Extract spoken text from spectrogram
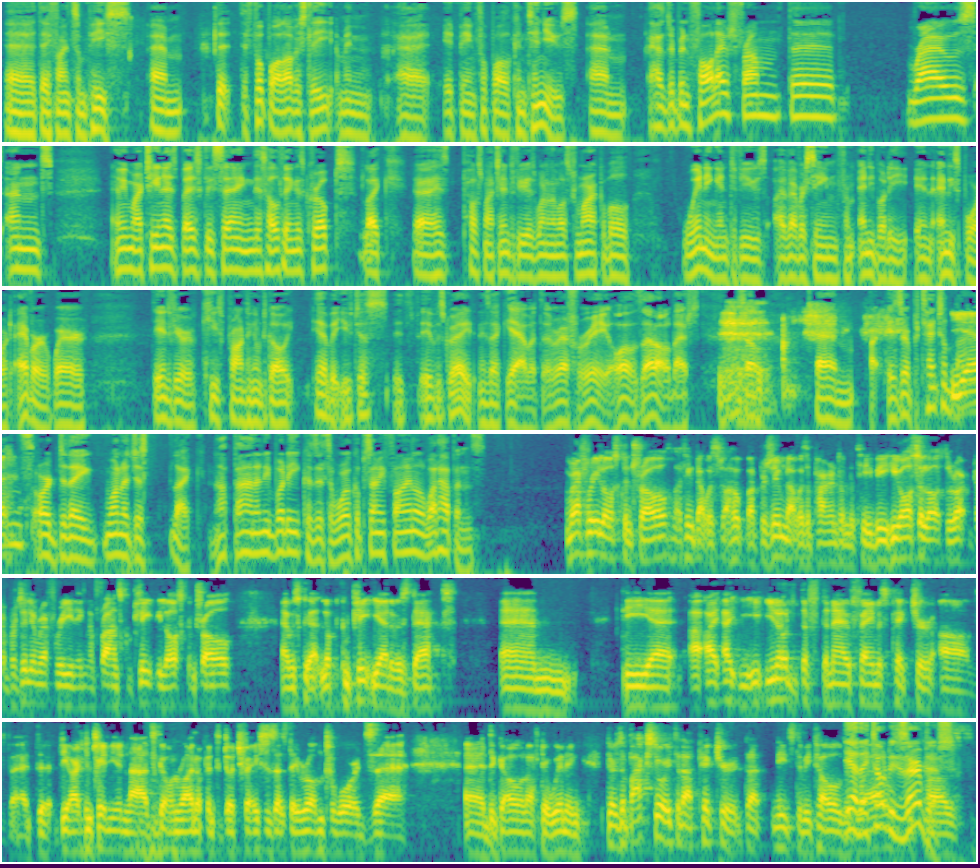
uh, they find some peace. Um, the, the football, obviously, I mean, uh, it being football continues. Um, has there been fallout from the rows and Emi Martinez basically saying this whole thing is corrupt? Like uh, his post match interview is one of the most remarkable winning interviews I've ever seen from anybody in any sport ever, where the interviewer keeps prompting him to go, "Yeah, but you just it, it was great," and he's like, "Yeah, but the referee, what was that all about?" so, um, is there a potential bans, yeah. or do they want to just like not ban anybody because it's a World Cup semi final? What happens? referee lost control. I think that was. I, hope, I presume that was apparent on the TV. He also lost the, the Brazilian referee in England, France, completely lost control. It was looked completely out of his depth. Um, the uh, I, I, you know the, the, now famous picture of uh, the, the, Argentinian lads going right up into Dutch faces as they run towards uh, uh, the goal after winning. There's a backstory to that picture that needs to be told. Yeah, they well totally deserved it.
